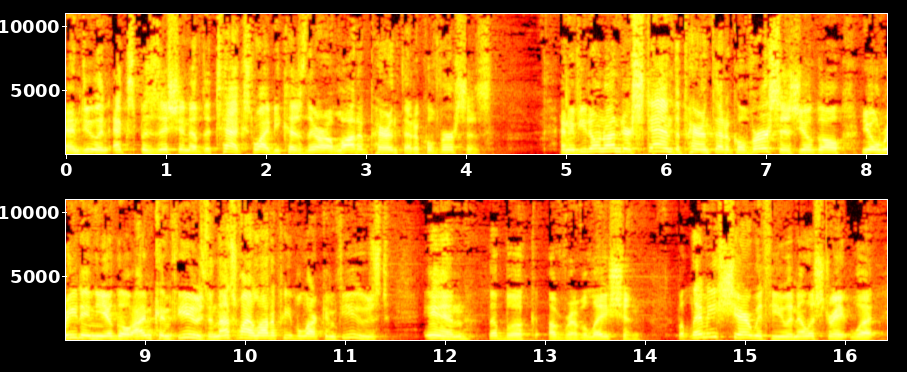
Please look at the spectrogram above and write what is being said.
and do an exposition of the text. Why? Because there are a lot of parenthetical verses. And if you don't understand the parenthetical verses, you'll go, you'll read and you'll go, I'm confused. And that's why a lot of people are confused in the book of Revelation. But let me share with you and illustrate what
